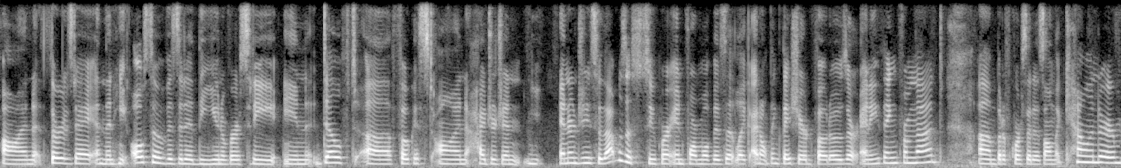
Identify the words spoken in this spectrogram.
on Thursday, and then he also visited the university in Delft, uh, focused on hydrogen energy. So that was a super informal visit. Like, I don't think they shared photos or anything from that, um, but of course, it is on the calendar.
